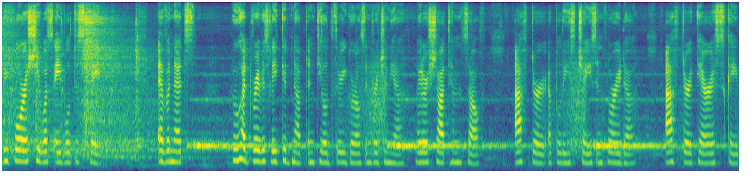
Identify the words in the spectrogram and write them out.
before she was able to escape. Evonitz, who had previously kidnapped and killed three girls in Virginia, later shot himself after a police chase in Florida after Kara escape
